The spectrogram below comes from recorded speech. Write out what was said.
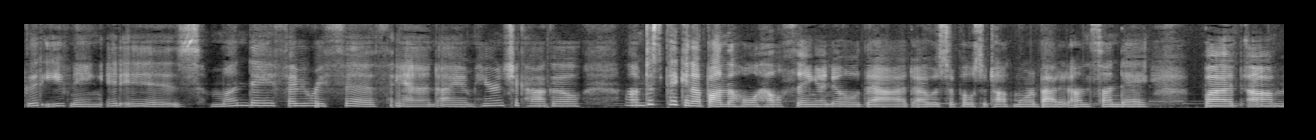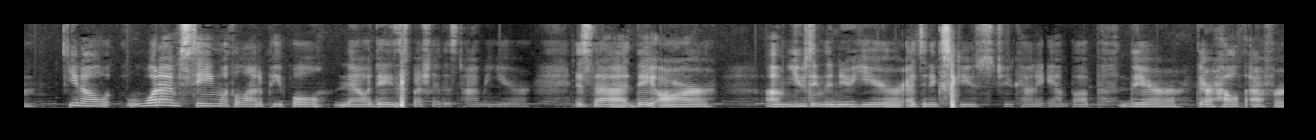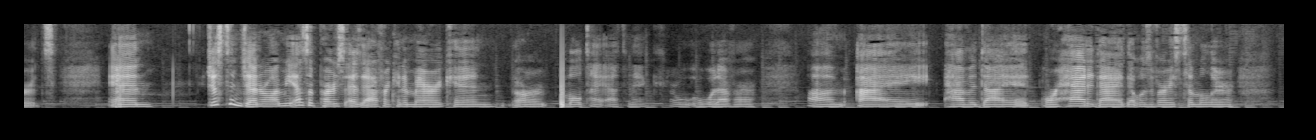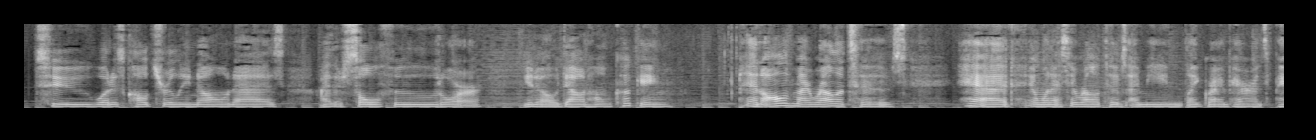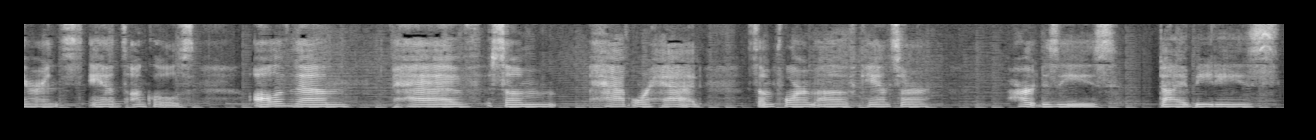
Good evening. It is Monday, February 5th, and I am here in Chicago. I'm just picking up on the whole health thing. I know that I was supposed to talk more about it on Sunday, but um, you know, what I'm seeing with a lot of people nowadays, especially this time of year, is that they are um, using the new year as an excuse to kind of amp up their their health efforts. And just in general, I mean, as a person, as African American or multi ethnic or, or, whatever, um, I have a diet or had a diet that was very similar to what is culturally known as either soul food or, you know, down home cooking. And all of my relatives had, and when I say relatives, I mean like grandparents, parents, aunts, uncles, all of them have some have or had some form of cancer, heart disease, diabetes,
